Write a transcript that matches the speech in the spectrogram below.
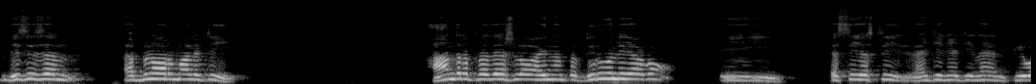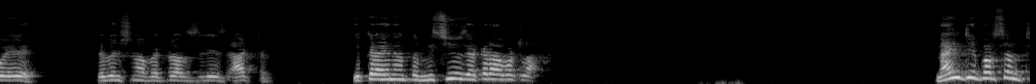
దిస్ ఈజ్ అన్ అబ్నార్మాలిటీ ఆంధ్రప్రదేశ్లో అయినంత దుర్వినియోగం ఈ SC ST nineteen eighty nine POA prevention of atrocities act ఇక్కడ అయినంత మిస్యూజ్ ఎక్కడ అవ్వట్లా ninety percent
